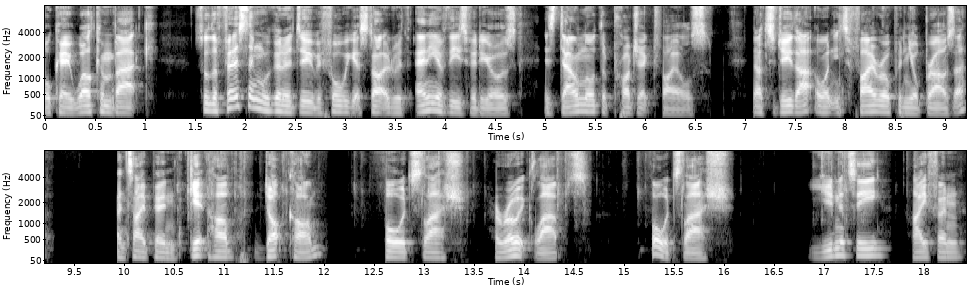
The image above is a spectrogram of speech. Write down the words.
Okay, welcome back. So the first thing we're going to do before we get started with any of these videos is download the project files. Now to do that, I want you to fire open your browser and type in github.com forward slash heroic labs forward slash unity hyphen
